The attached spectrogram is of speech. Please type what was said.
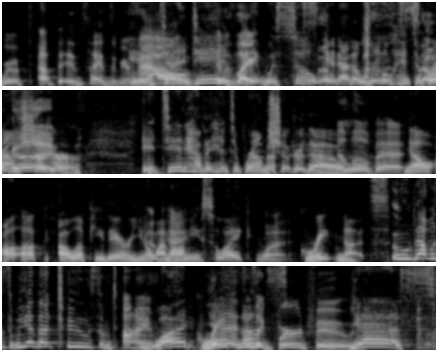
ripped up the insides of your It mouth. did, it was but like it was so, it had a little hint of brown good. sugar. It did have a hint of brown sugar though. a little bit. No, I'll up, I'll up you there. You know what my mom used to like? What? Grape nuts. Ooh, that was we had that too sometimes. What? Grape yes, it was nuts? like bird food. Yes.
